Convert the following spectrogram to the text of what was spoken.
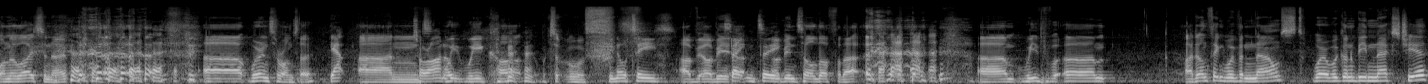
on a lighter note, uh, we're in Toronto. Yep. And Toronto. We, we can't. you know, teas. I've, been- I've been, Second tee. I've been told off for that. um, we've. Um, I don't think we've announced where we're going to be next year,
